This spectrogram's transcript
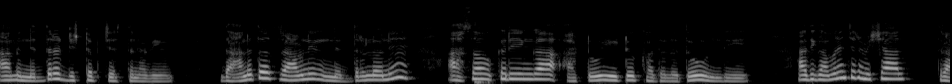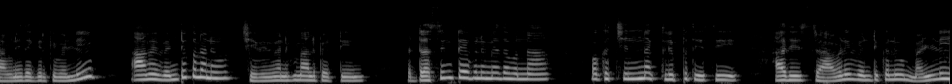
ఆమె నిద్ర డిస్టర్బ్ చేస్తున్నవి. దానితో శ్రావణి నిద్రలోనే అసౌకర్యంగా అటూ ఇటూ కదులుతూ ఉంది. అది గమనించిన విశాల్ శ్రావణి దగ్గరికి వెళ్ళి ఆమె వెంట్రుకలను చెవి వెనకమాల పెట్టి డ్రెస్సింగ్ టేబుల్ మీద ఉన్న ఒక చిన్న క్లిప్ తీసి అది శ్రావణి వెంట్రుకలు మళ్ళీ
